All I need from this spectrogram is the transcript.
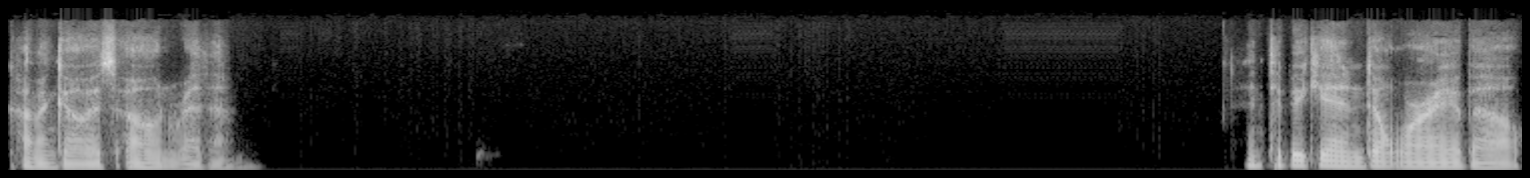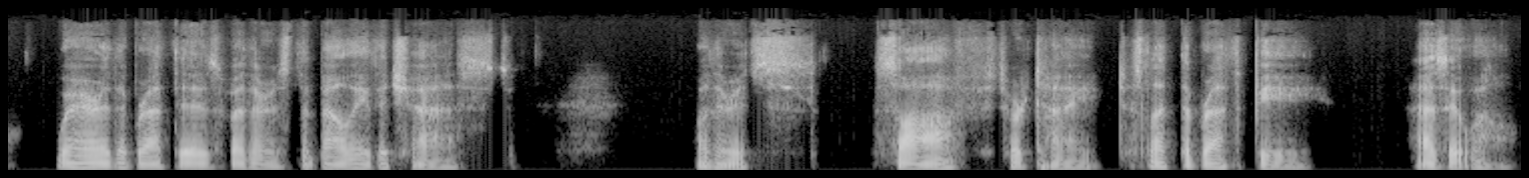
come and go its own rhythm. And to begin, don't worry about where the breath is, whether it's the belly, the chest, whether it's soft or tight. Just let the breath be as it will.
